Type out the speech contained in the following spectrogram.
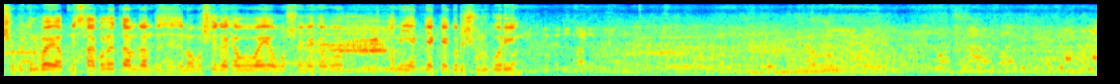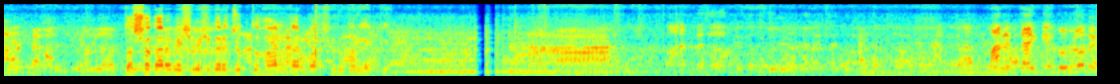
শফিকুল ভাই আপনি ছাগলের দাম জানতে চাইছেন অবশ্যই দেখাবো ভাই অবশ্যই দেখাবো। আমি একটা একটা করে শুরু করি। দর্শক আরও বেশি বেশি করে যুক্ত হন তারপর শুরু করি আর কি। মানে টাইকে গরু হবে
